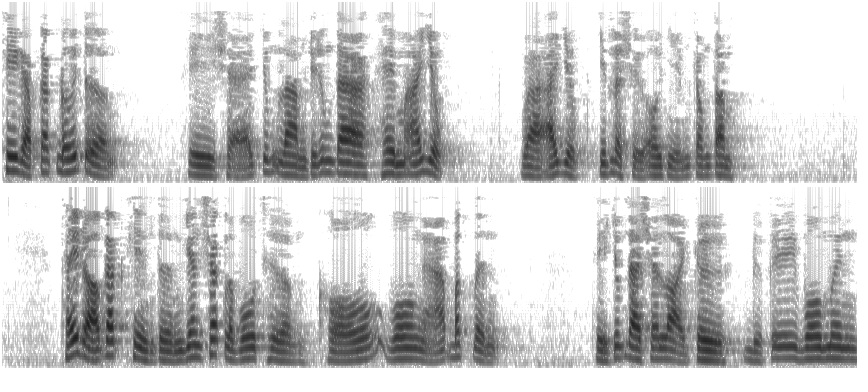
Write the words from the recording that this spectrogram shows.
khi gặp các đối tượng thì sẽ chúng, làm cho chúng ta thêm ái dục, và ái dục chính là sự ô nhiễm trong tâm. Thấy rõ các hiện tượng danh sắc là vô thường, khổ, vô ngã, bất tịnh thì chúng ta sẽ loại trừ được cái vô minh,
